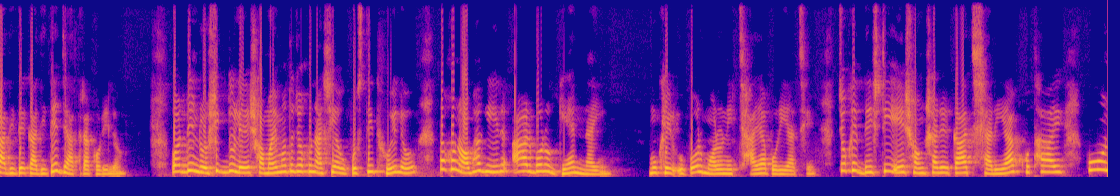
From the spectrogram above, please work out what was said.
কাঁদিতে কাঁদিতে যাত্রা করিল। পরদিন রসিক দুলে সময় মতো যখন আসিয়া উপস্থিত হইল, তখন অভাগীর আর বড় জ্ঞান নাই। মুখের উপর মরণের ছায়া পড়িয়াছে। চোখের দৃষ্টি এ সংসারের কাজ সারিয়া কোথায় কোন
